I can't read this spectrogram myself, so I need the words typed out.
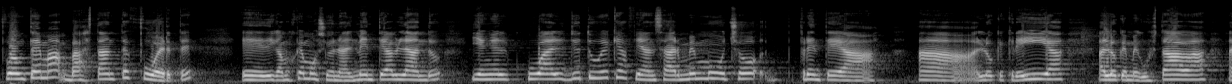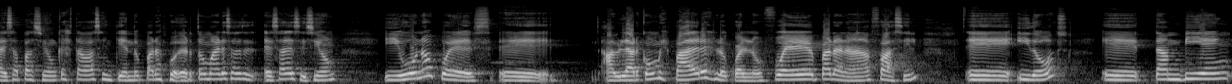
fue un tema bastante fuerte, eh, digamos que emocionalmente hablando, y en el cual yo tuve que afianzarme mucho frente a, lo que creía, a lo que me gustaba, a esa pasión que estaba sintiendo para poder tomar esa, esa decisión. Y uno, pues, eh, hablar con mis padres, lo cual no fue para nada fácil. y dos, eh, también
